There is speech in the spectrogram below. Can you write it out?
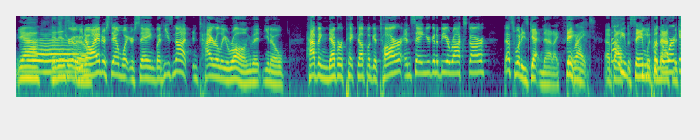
Yeah, it is true. true. You know, I understand what you're saying, but he's not entirely wrong that, you know, having never picked up a guitar and saying you're going to be a rock star, that's what he's getting at, I think. Right. About he- the same with the the work into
